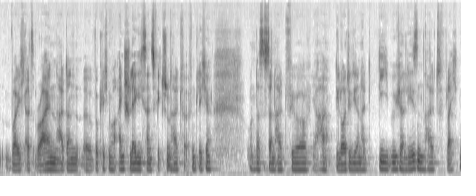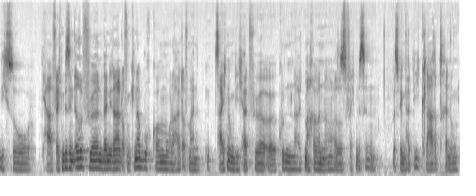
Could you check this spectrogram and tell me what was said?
weil ich als Ryan halt dann äh, wirklich nur einschlägig Science Fiction halt veröffentliche und das ist dann halt für ja, die Leute, die dann halt die Bücher lesen, halt vielleicht nicht so, ja, vielleicht ein bisschen irreführend, wenn die dann halt auf ein Kinderbuch kommen oder halt auf meine Zeichnungen, die ich halt für äh, Kunden halt mache. Ne? Also es ist vielleicht ein bisschen, deswegen halt die klare Trennung.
